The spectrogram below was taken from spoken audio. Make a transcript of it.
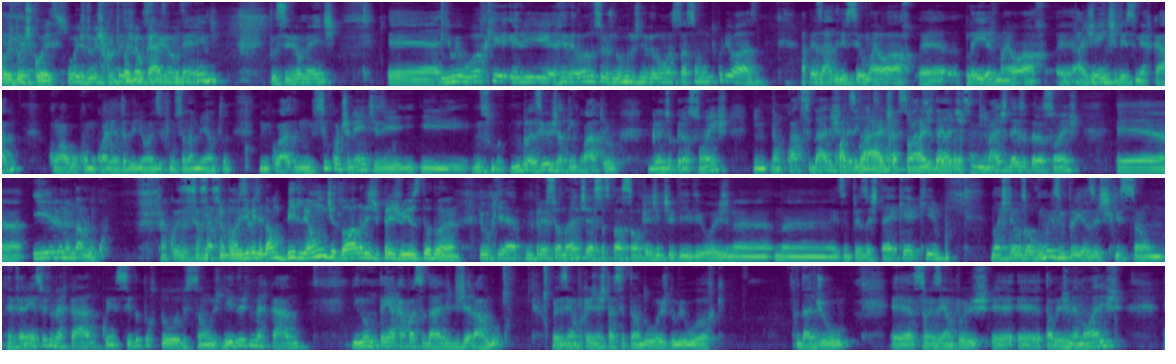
Ou as duas coisas. Ou as duas coisas. Foi meu caso. Possivelmente. possivelmente. É, e o WeWork, ele, revelando seus números, revelou uma situação muito curiosa. Apesar dele ser o maior é, player, maior é, agente desse mercado, com algo como 40 bilhões de funcionamento em, quatro, em cinco continentes e, e, em suma, no Brasil ele já tem quatro grandes operações, em, não, quatro cidades Quatro cidades, já são mais de 10 operações. Mais de 10 operações, é, e ele não dá lucro. Uma coisa sensacional. Inclusive, ele dá um bilhão de dólares de prejuízo todo ano. E o que é impressionante essa situação que a gente vive hoje na, nas empresas tech é que nós temos algumas empresas que são referências no mercado, conhecidas por todos, são os líderes do mercado e não têm a capacidade de gerar lucro. O exemplo que a gente está citando hoje do WeWork, da Ju, é, são exemplos é, é, talvez menores,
